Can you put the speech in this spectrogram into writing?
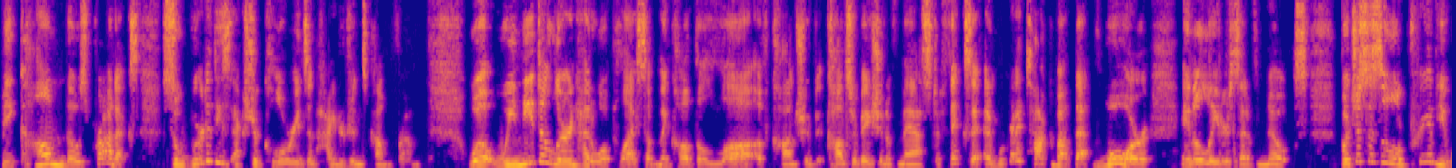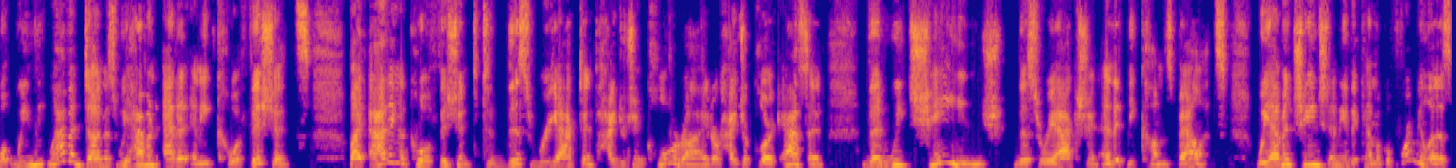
become those products. So where do these extra chlorines and hydrogens come from? Well, we need to learn how to apply something called the law of conservation of mass to fix it. And we're going to talk about that more in a later set of notes. But just as a little preview, what we haven't done is we haven't added any coefficients. By adding a coefficient to this reactant, hydrogen chloride or hydrochloric acid, then we change this reaction and it becomes balanced. We haven't changed any of the chemical formulas,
